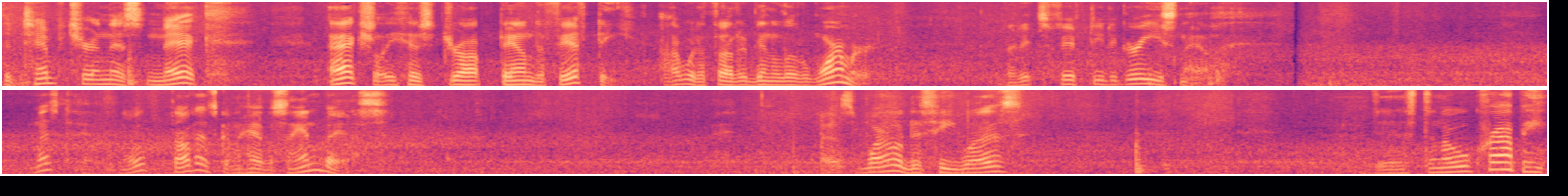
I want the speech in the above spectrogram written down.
The temperature in this neck actually has dropped down to 50. I would have thought it'd been a little warmer, but it's 50 degrees now. Must have. Nope, thought I was going to have a sand bass. As wild as he was, just an old crappie.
